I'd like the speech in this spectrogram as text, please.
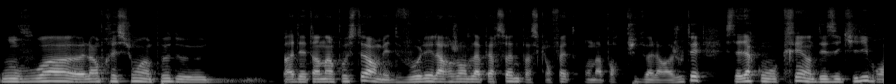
On voit euh, l'impression un peu de, pas d'être un imposteur, mais de voler l'argent de la personne parce qu'en fait, on n'apporte plus de valeur ajoutée. C'est-à-dire qu'on crée un déséquilibre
